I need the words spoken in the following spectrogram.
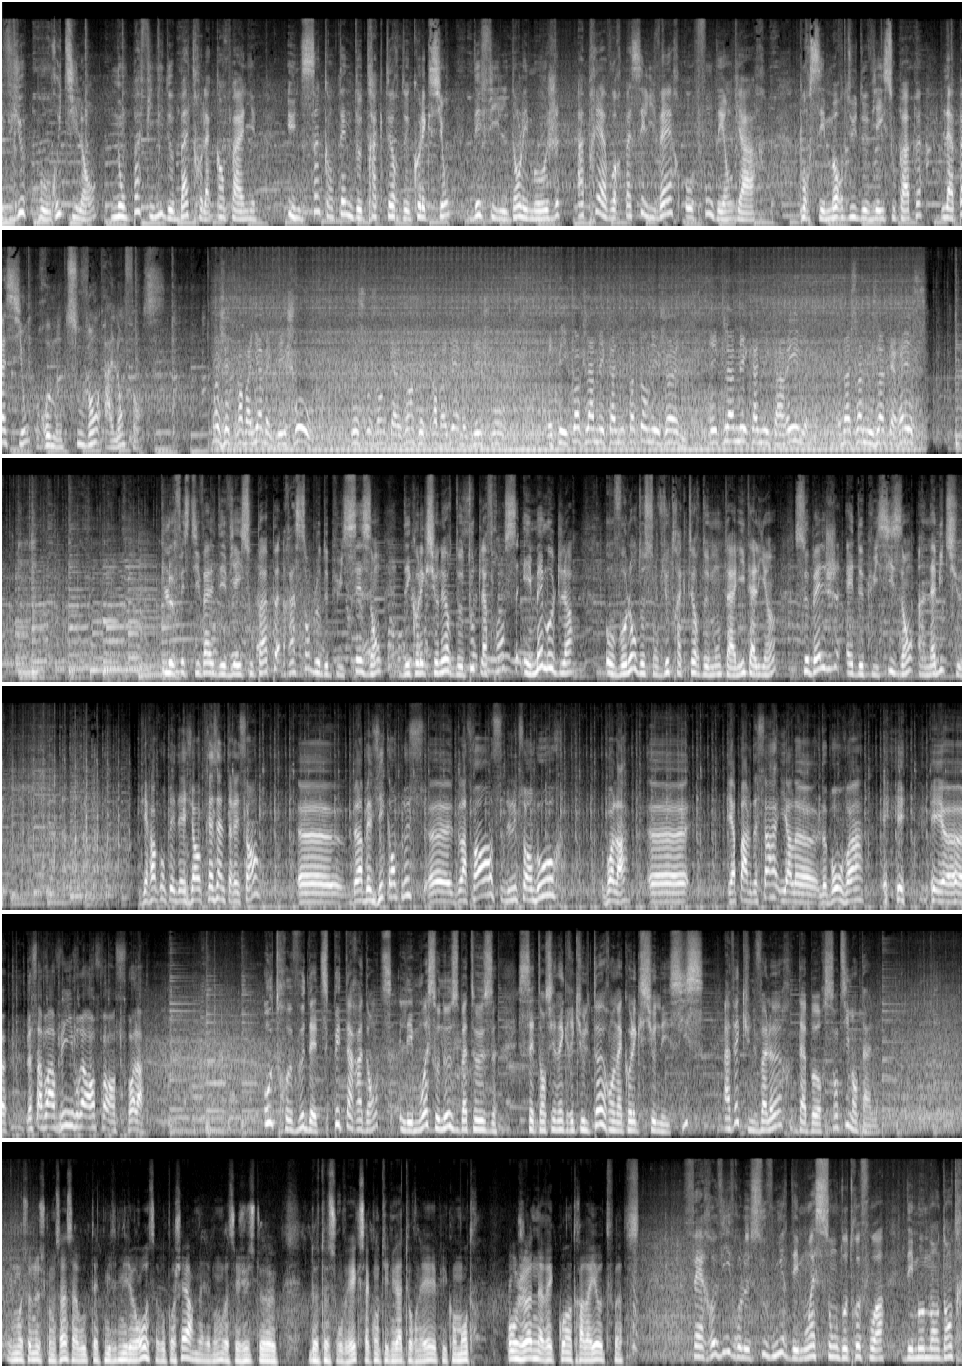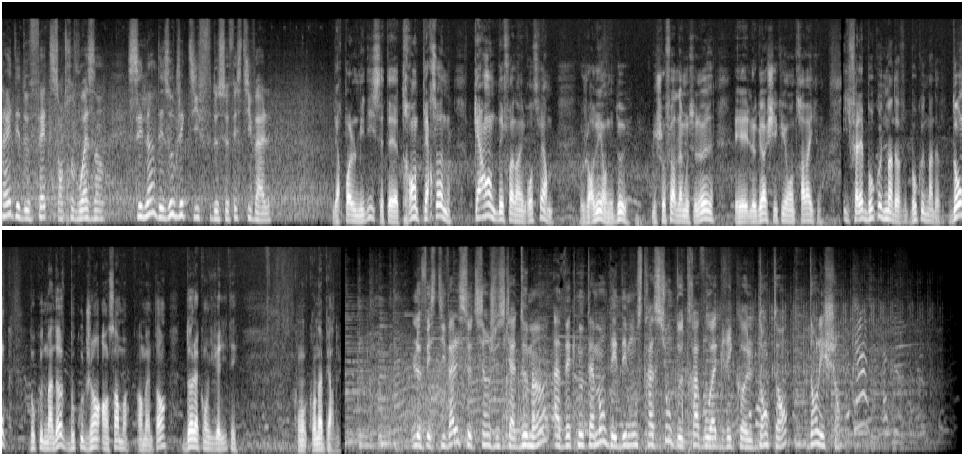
vieux pots rutilants n'ont pas fini de battre la campagne. Une cinquantaine de tracteurs de collection défilent dans les Mauges après avoir passé l'hiver au fond des hangars. Pour ces mordus de vieilles soupapes, la passion remonte souvent à l'enfance. Moi, j'ai travaillé avec des chevaux. J'ai 75 ans, j'ai travaillé avec des chevaux. Et puis, quand, la mécanique, quand on est jeune et que la mécanique arrive, eh ben, ça nous intéresse. Le Festival des vieilles soupapes rassemble depuis 16 ans des collectionneurs de toute la France et même au-delà. Au volant de son vieux tracteur de montagne italien, ce Belge est depuis 6 ans un habitué. J'ai rencontré des gens très intéressants, euh, de la Belgique en plus, euh, de la France, du Luxembourg, voilà. Euh, et à part de ça, il y a le, bon vin et, le savoir-vivre en France, voilà. Autre vedette pétaradante, les moissonneuses batteuses. Cet ancien agriculteur en a collectionné 6 avec une valeur d'abord sentimentale. Une moissonneuse comme ça, ça vaut peut-être 1000 euros, ça vaut pas cher, mais bon, bah, c'est juste euh, de te sauver, que ça continue à tourner et puis qu'on montre aux jeunes avec quoi on travaillait autrefois. Faire revivre le souvenir des moissons d'autrefois, des moments d'entraide et de fêtes entre voisins, c'est l'un des objectifs de ce festival. Les repas le midi, c'était 30 personnes, 40 des fois dans les grosses fermes. Aujourd'hui, on est deux. Le chauffeur de la moissonneuse et le gars chez qui on travaille. Il fallait beaucoup de main-d'œuvre, beaucoup de main Donc, beaucoup de main-d'œuvre, beaucoup de gens ensemble en même temps, de la convivialité qu'on a perdu. Le festival se tient jusqu'à demain avec notamment des démonstrations de travaux agricoles d'antan dans les champs.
